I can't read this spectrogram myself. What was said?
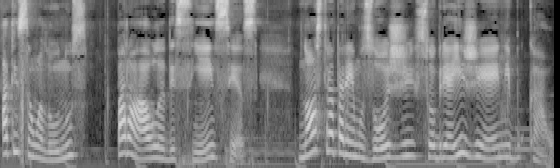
Atenção, alunos! Para a aula de ciências, nós trataremos hoje sobre a higiene bucal.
